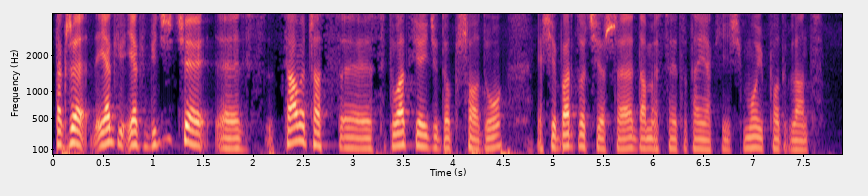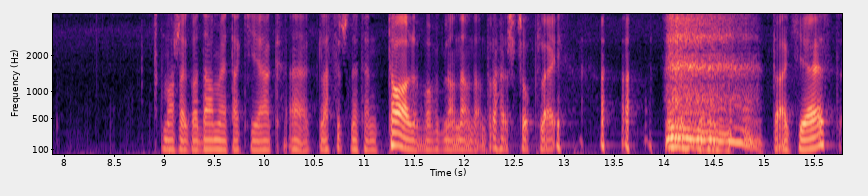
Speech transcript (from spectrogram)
Także jak, jak widzicie, e, cały czas sytuacja idzie do przodu. Ja się bardzo cieszę. Damy sobie tutaj jakiś mój podgląd. Może go damy taki jak klasyczny ten tol, bo wyglądam tam trochę szczuplej. Tak jest.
